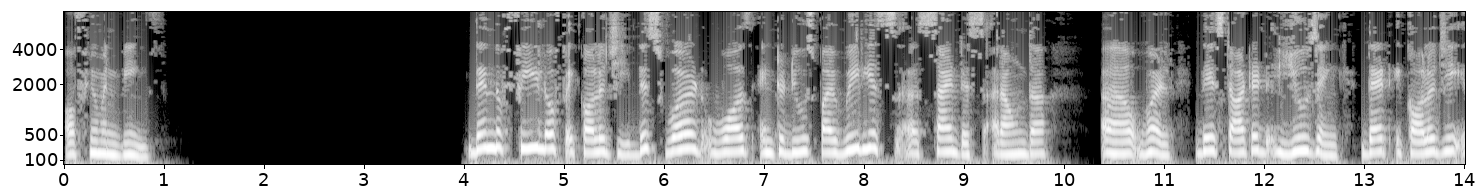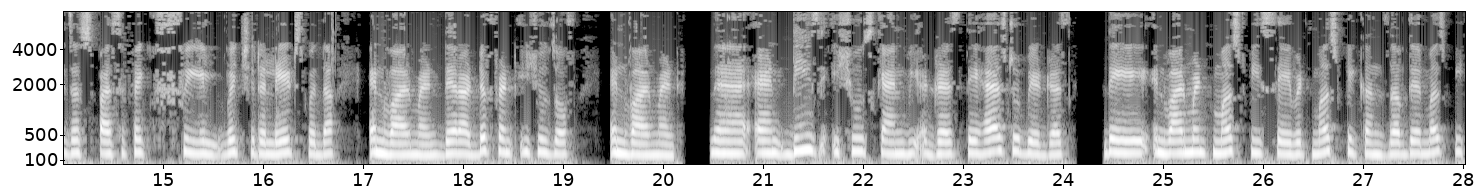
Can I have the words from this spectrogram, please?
of human beings. Then the field of ecology. This word was introduced by various uh, scientists around the uh, world. They started using that ecology is a specific field which relates with the environment. There are different issues of environment, uh, and these issues can be addressed. They have to be addressed. The environment must be saved. It must be conserved. There must be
